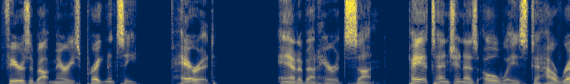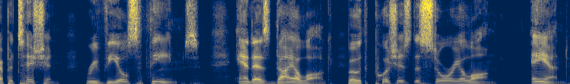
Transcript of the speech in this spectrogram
fears about Mary's pregnancy, Herod, and about Herod's son. Pay attention, as always, to how repetition reveals themes, and as dialogue both pushes the story along and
